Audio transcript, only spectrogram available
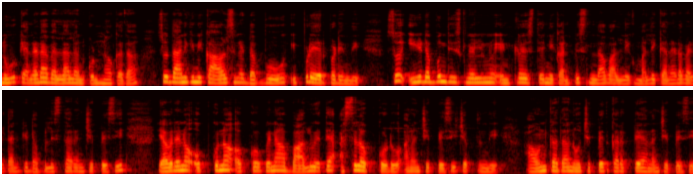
నువ్వు కెనడా వెళ్ళాలనుకుంటున్నావు కదా సో దానికి నీకు కావాల్సిన డబ్బు ఇప్పుడు ఏర్పడింది. సో ఈ డబ్బును తీసుకుని నువ్వు ఇంట్లో ఇస్తే నీకు అనిపిస్తుందా? వాళ్ళు నీకు మళ్ళీ కెనడా వెళ్ళడానికి డబ్బులు ఇస్తారని చెప్పేసి ఎవరైనా ఒప్పుకున్నా ఒప్పుకోకపోయినా ఆ బాలు అయితే అస్సలు ఒప్పుకోడు అని చెప్పేసి చెప్తుంది. అవును కదా నువ్వు చెప్పేది కరెక్టే అని చెప్పేసి.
